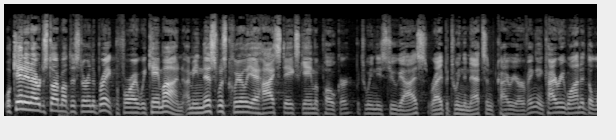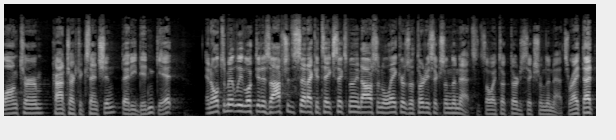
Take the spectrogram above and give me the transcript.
Well, Kenny and I were just talking about this during the break before I, we came on. I mean, this was clearly a high stakes game of poker between these two guys, right? Between the Nets and Kyrie Irving. And Kyrie wanted the long term contract extension that he didn't get and ultimately looked at his options said I could take $6 million from the Lakers or 36 from the Nets. And so I took 36 from the Nets, right? That,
